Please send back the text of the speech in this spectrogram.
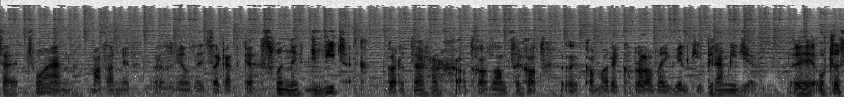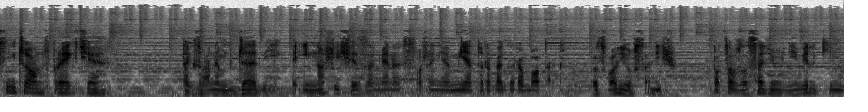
Che Chuen ma zamiar rozwiązać zagadkę słynnych drzwiczek w korytarzach odchodzących od komory królowej w Wielkiej Piramidzie. Y, uczestniczy on w projekcie tak zwanym Jedi i nosi się z zamiarem stworzenia miniaturowego robota, który pozwoli ustalić, po co w zasadzie w niewielkim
